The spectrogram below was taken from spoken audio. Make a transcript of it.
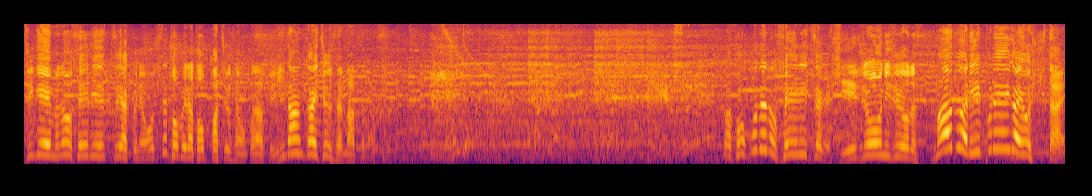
次ゲームの成立薬に応じて扉突破抽選を行うという2段階抽選になってます。まあ、ここでの成立が非常に重要です。まずはリプレイ以外を引きたい。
